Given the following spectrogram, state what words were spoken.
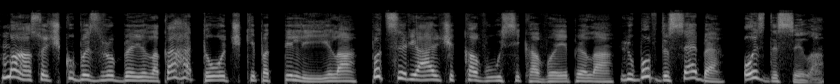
Масочку би зробила, кагаточки підпіліла, поциряльчик кавусіка випила. Любов до себе ось де сила.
